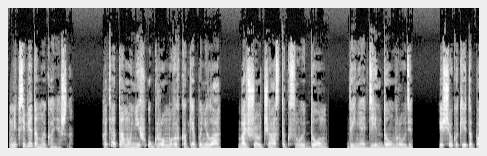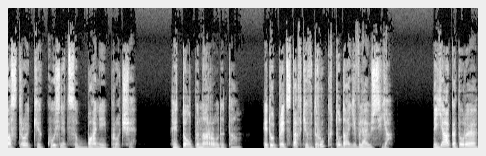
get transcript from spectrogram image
Не к себе домой, конечно. Хотя там у них, у Громовых, как я поняла, большой участок, свой дом, да и не один дом вроде, еще какие-то постройки, кузница, баня и прочее. И толпы народа там. И тут, представьте, вдруг туда являюсь я. Я, которая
